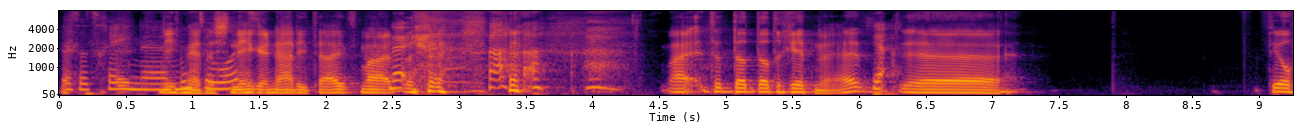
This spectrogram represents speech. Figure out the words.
Dat het geen eh Niet met een wordt. snigger na die tijd, maar, Nee. maar dat, dat, dat ritme. Hè? Ja. De- veel,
